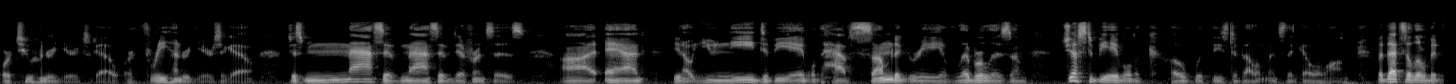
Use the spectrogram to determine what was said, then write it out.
or 200 years ago or 300 years ago. Just massive, massive differences. Uh, and you know, you need to be able to have some degree of liberalism just to be able to cope with these developments that go along. But that's a little bit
